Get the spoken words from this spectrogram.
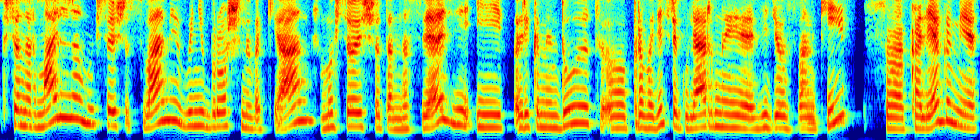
все нормально, мы все еще с вами, вы не брошены в океан, мы все еще там на связи и рекомендуют э, проводить регулярные видеозвонки с коллегами.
